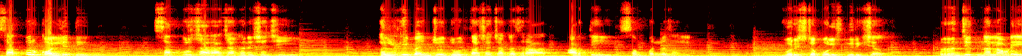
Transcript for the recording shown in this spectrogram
सातपूर कॉलनीतील सातपूरचा राजा गणेशाची हलगी बँजो ढोल ताशाच्या गजरात आरती संपन्न झाली. वरिष्ठ पोलीस निरीक्षक रणजित नलावडे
